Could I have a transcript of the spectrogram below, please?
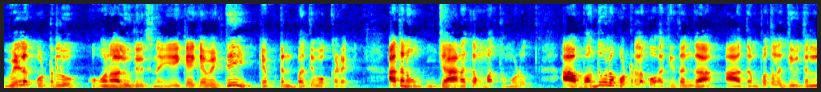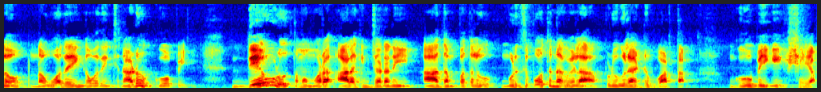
వీళ్ళ కుట్రలు కుహనాలు తెలిసిన ఏకైక వ్యక్తి కెప్టెన్ పతి ఒక్కడే. అతను జానకమ్మ తమ్ముడు. ఆ బంధువుల కుట్రలకు అతీతంగా ఆ దంపతుల జీవితంలో నవోదయంగా వధించినాడు గోపి. దేవుడు తమ మొర ఆలకించాడని ఆ దంపతులు మురిసిపోతున్న వేళ పుడుగులాంటి వార్త. గోపికి క్షయం.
